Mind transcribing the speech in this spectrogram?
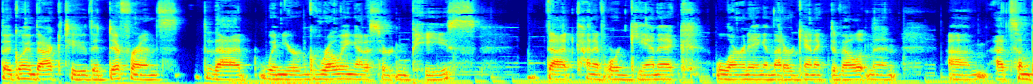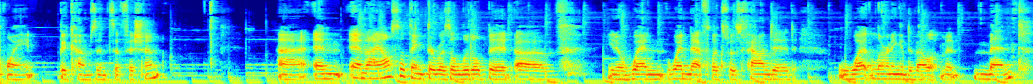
but going back to the difference that when you're growing at a certain pace, that kind of organic learning and that organic development um, at some point becomes insufficient. Uh, and and I also think there was a little bit of, you know, when when Netflix was founded, what learning and development meant,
